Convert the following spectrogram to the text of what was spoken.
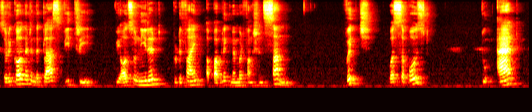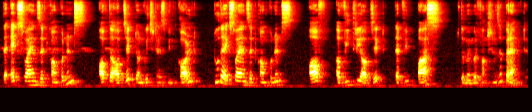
So recall that in the class v3, we also needed to define a public member function sum which was supposed to add the x, y and z components of the object on which it has been called to the x, y and z components of a v3 object that we pass to the member function as a parameter.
